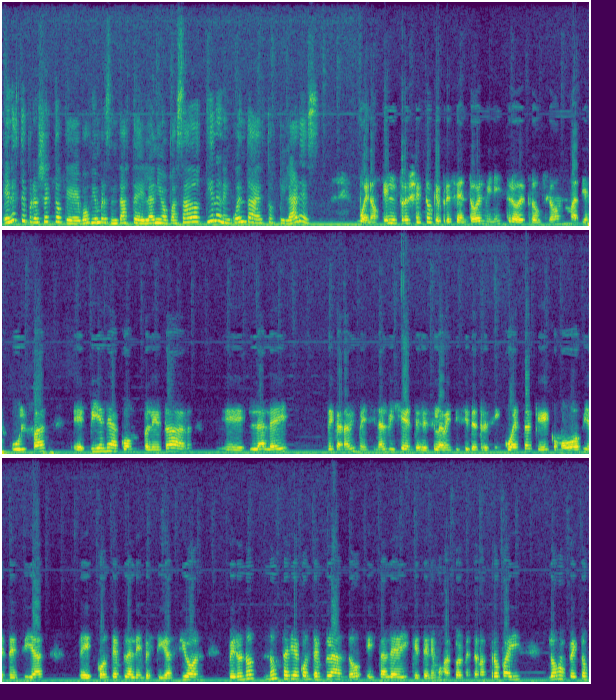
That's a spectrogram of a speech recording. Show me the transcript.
En este proyecto que vos bien presentaste el año pasado, ¿tienen en cuenta estos pilares? Bueno, el proyecto que presentó el ministro de Producción, Matías Culfas, eh, viene a completar eh, la ley de cannabis medicinal vigente, es decir, la 27350, que como vos bien decías, eh, contempla la investigación, pero no, no estaría contemplando esta ley que tenemos actualmente en nuestro país los aspectos,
